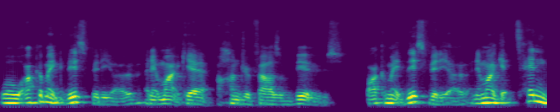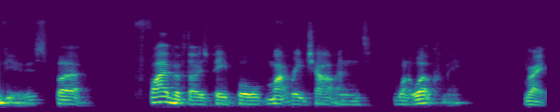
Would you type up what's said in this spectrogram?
well i could make this video and it might get 100000 views or i could make this video and it might get 10 views but five of those people might reach out and want to work with me Right.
